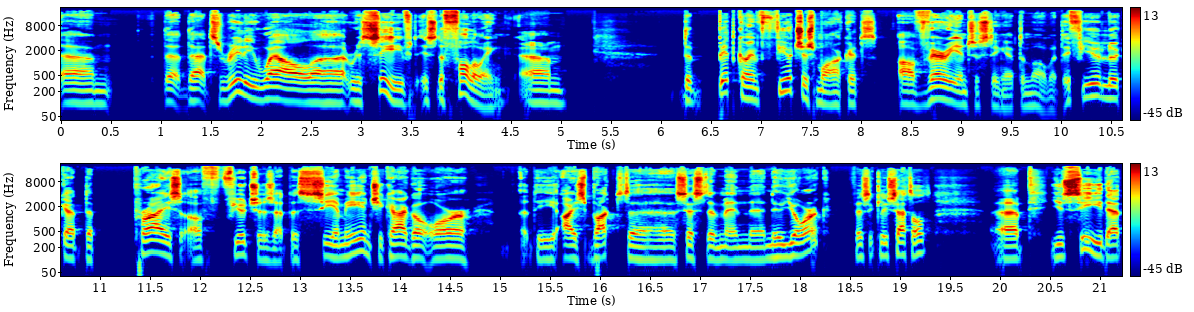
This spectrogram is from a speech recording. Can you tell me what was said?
um, that that's really well uh, received is the following: um, the Bitcoin futures markets are very interesting at the moment. If you look at the price of futures at the CME in Chicago or the ICE Bakkt uh, system in uh, New York, physically settled, uh, you see that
